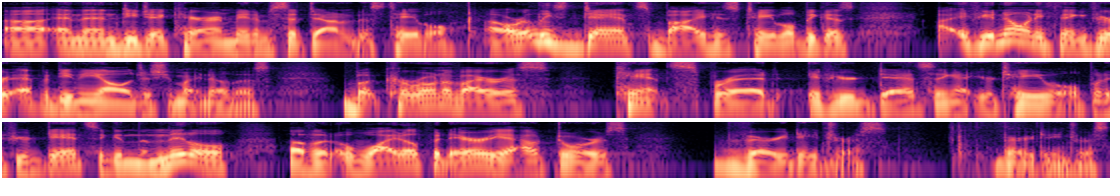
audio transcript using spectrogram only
uh, and then DJ Karen made him sit down at his table, or at least dance by his table. Because uh, if you know anything, if you're an epidemiologist, you might know this, but coronavirus can't spread if you're dancing at your table. But if you're dancing in the middle of a wide open area outdoors, very dangerous. Very dangerous.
